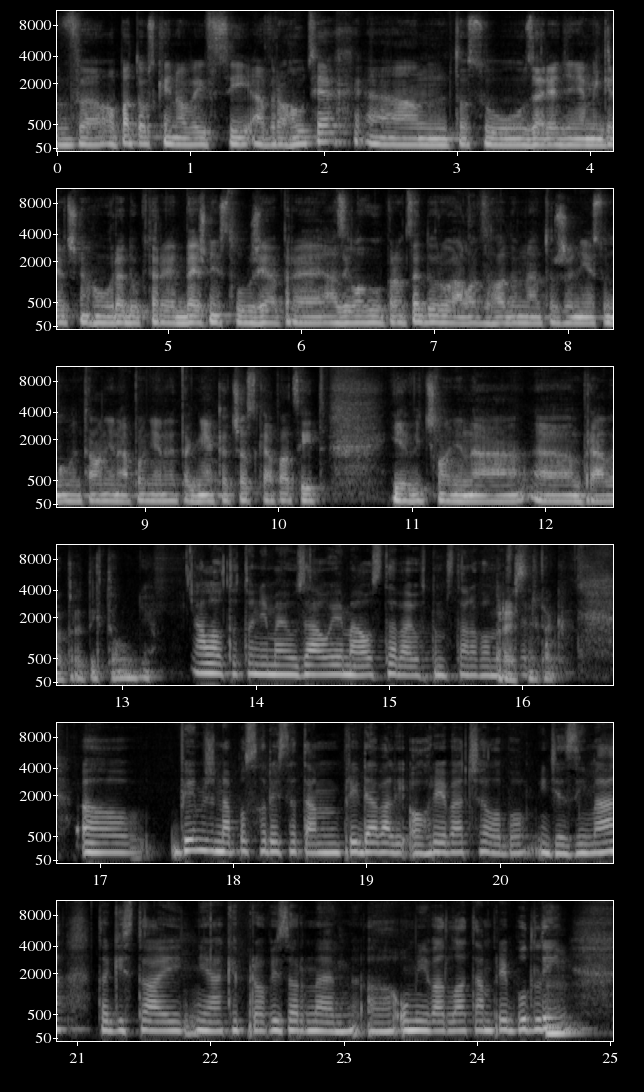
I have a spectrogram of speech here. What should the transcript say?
v Opatovskej Novej Vsi a v Rohovciach. Um, to sú zariadenia migračného úradu, ktoré bežne slúžia pre azylovú procedúru, ale vzhľadom na to, že nie sú momentálne naplnené, tak nejaká časť kapacít je vyčlenená um, práve pre týchto ľudí. Ale o toto nemajú záujem a ostávajú v tom stanovom Presne mestečku. tak. Uh, viem, že naposledy sa tam pridávali ohrievače, lebo ide zima, takisto aj nejaké provizorné uh, umývadla tam pribudli. Mm-hmm.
